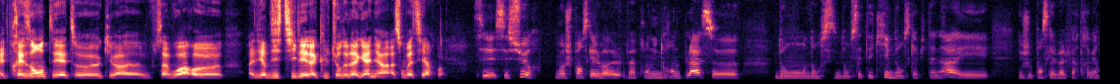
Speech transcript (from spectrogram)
être présente et être, euh, qui va savoir euh, dire, distiller la culture de la gagne à, son vestiaire. Quoi. c'est sûr. Moi, je pense qu'elle va, prendre une grande place euh, dans, dans, cette équipe, dans ce capitanat, et, je pense qu'elle va le faire très bien.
